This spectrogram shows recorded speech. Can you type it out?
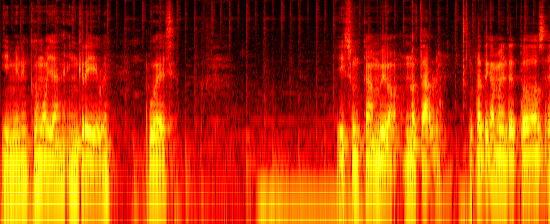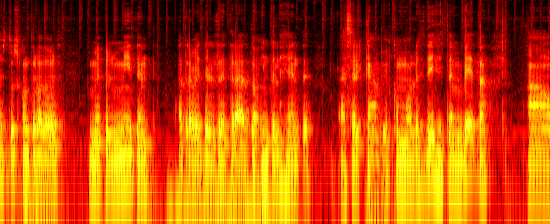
Y miren cómo ya, increíble, pues hizo un cambio notable. Y prácticamente todos estos controladores me permiten a través del retrato inteligente hacer cambios. Como les dije, está en beta. Ah,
